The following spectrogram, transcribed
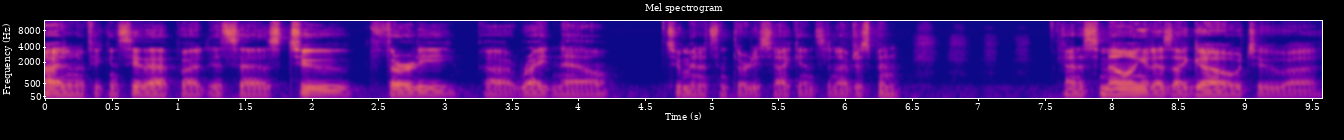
I don't know if you can see that, but it says 2.30 uh, right now, 2 minutes and 30 seconds. And I've just been kind of smelling it as I go to,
